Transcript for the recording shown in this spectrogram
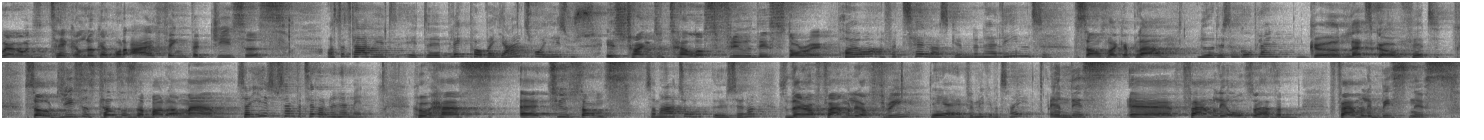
we're going to take a look at what I think that Jesus Og så tager vi et, et øh, blik på, hvad jeg tror, Jesus is trying to tell us through this story. prøver at fortælle os gennem den her lignelse. Sounds like a plan? Lyder det som en god plan? Good, let's go. Fedt. So, Jesus tells us about a man Så Jesus han fortæller om den her mand, who has uh, two sons. som har to øh, sønner. So, they're a family of three. Det er en familie på tre. And this uh, family also has a family business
